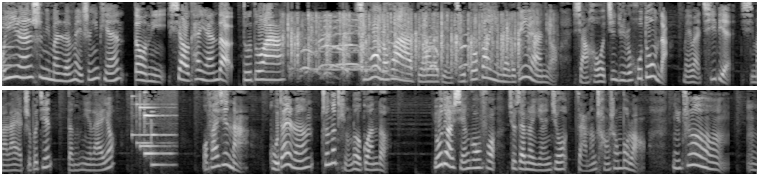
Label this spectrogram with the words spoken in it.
我依然是你们人美声音甜、逗你笑开颜的嘟嘟啊！喜欢我的话，别忘了点击播放页面的订阅按钮。想和我近距离互动的，每晚七点，喜马拉雅直播间等你来哟。我发现呐，古代人真的挺乐观的。有点闲工夫就在那研究咋能长生不老，你这，嗯，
